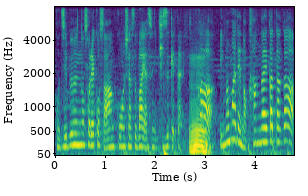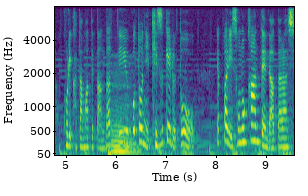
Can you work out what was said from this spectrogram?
こう自分のそれこそアンコンシャスバイアスに気づけたりとか、うん、今までの考え方が凝り固まってたんだっていうことに気づけると、うんやっぱりその観点で新し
